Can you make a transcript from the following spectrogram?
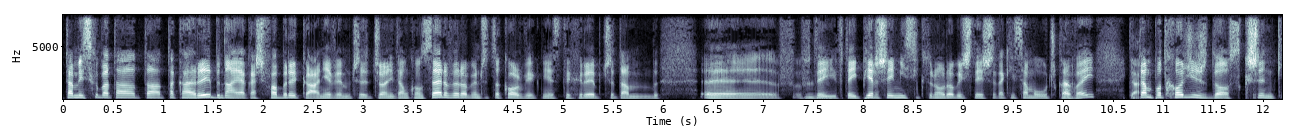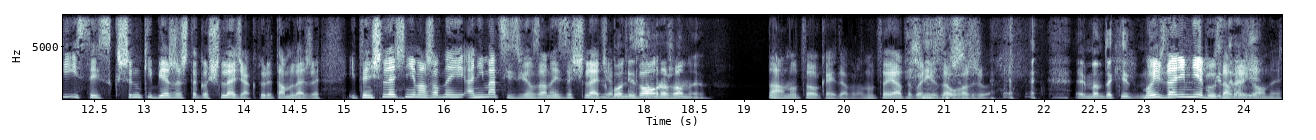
tam jest chyba ta, ta taka rybna jakaś fabryka, nie wiem, czy, czy oni tam konserwy robią, czy cokolwiek, nie z tych ryb, czy tam e, w, w, tej, w tej pierwszej misji, którą robisz, to jeszcze takiej samouczkowej. Tak, I tak. tam podchodzisz do skrzynki i z tej skrzynki bierzesz tego śledzia, który tam leży. I ten śledź nie ma żadnej animacji związanej ze śledziem. No bo on tylko... jest zamrożony. A, no to okej, okay, dobra. No to ja tego nie zauważyłem. Mam takie... Moim zdaniem nie był generalnie... zamrożony.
